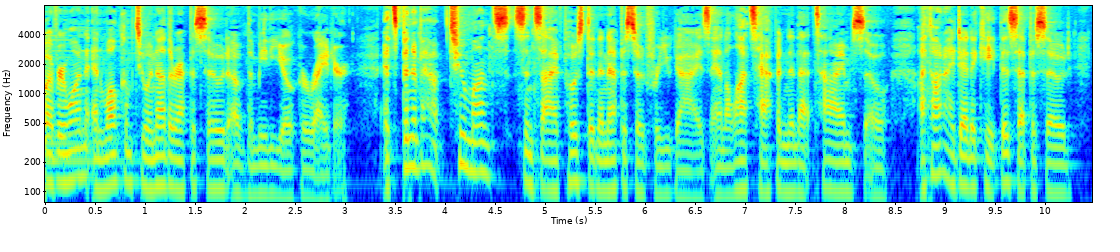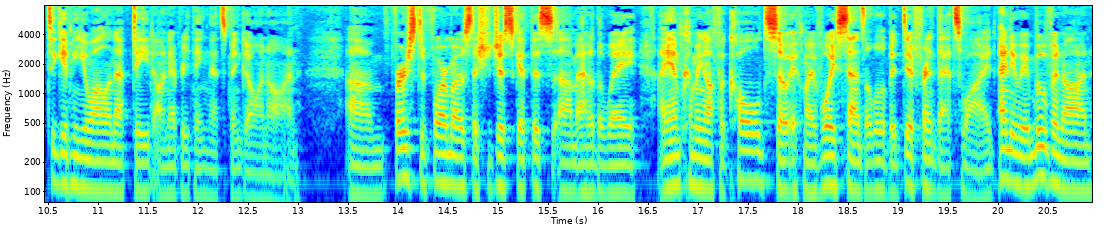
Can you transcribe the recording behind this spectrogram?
Hello, everyone, and welcome to another episode of The Mediocre Writer. It's been about two months since I've posted an episode for you guys, and a lot's happened in that time, so I thought I'd dedicate this episode to giving you all an update on everything that's been going on. Um, first and foremost, I should just get this um, out of the way. I am coming off a cold, so if my voice sounds a little bit different, that's why. Anyway, moving on,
